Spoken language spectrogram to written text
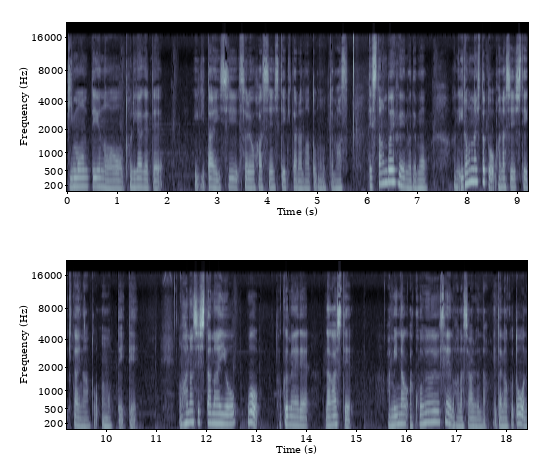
疑問っていうのを取り上げていきたいしそれを発信していけたらなと思ってます。でスタンド FM でもあのいろんな人とお話ししていきたいなと思っていてお話しした内容を匿名で流してあみんなあこういう性の話あるんだみたいなことを流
